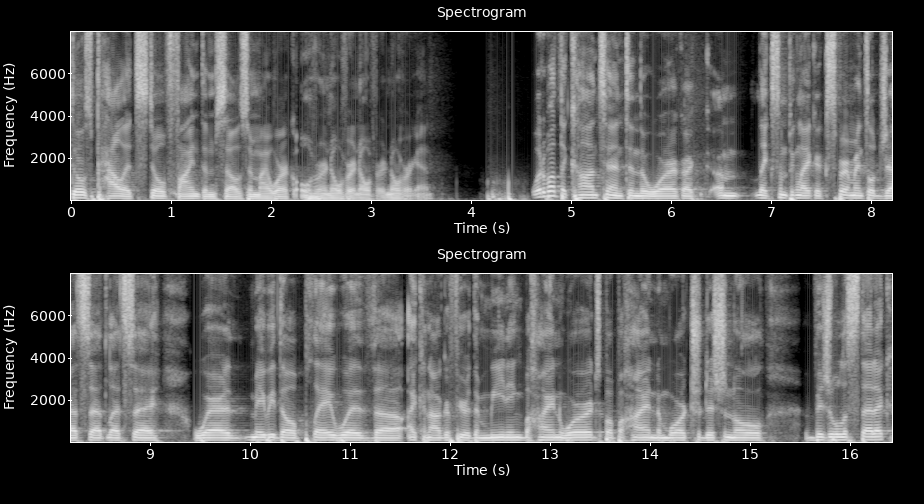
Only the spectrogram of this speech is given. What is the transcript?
those palettes still find themselves in my work over and over and over and over again. What about the content in the work? Like, um, like something like Experimental Jetset, let's say, where maybe they'll play with the iconography or the meaning behind words, but behind a more traditional visual aesthetic,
